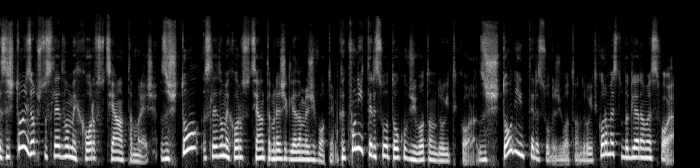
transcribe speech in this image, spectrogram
защо изобщо следваме хора в социалната мрежа? Защо следваме хора в социалната мрежа и гледаме живота им? Какво ни интересува толкова в живота на другите хора? Защо ни интересува живота на другите хора, вместо да гледаме своя?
